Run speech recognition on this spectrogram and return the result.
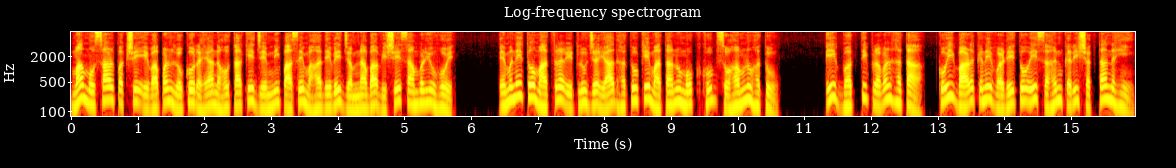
માં મોસાળ પક્ષે એવા પણ લોકો રહ્યા નહોતા કે જેમની પાસે મહાદેવે જમનાબા વિશે સાંભળ્યું હોય. એમને તો માત્ર એટલું જ યાદ હતું કે માતાનું મુખ ખૂબ સોહામણું હતું. એ ભક્તિપ્રવણ હતા. કોઈ બાળકને વઢે તો એ સહન કરી શકતા નહીં.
